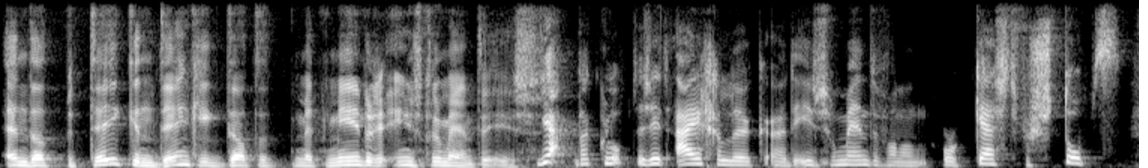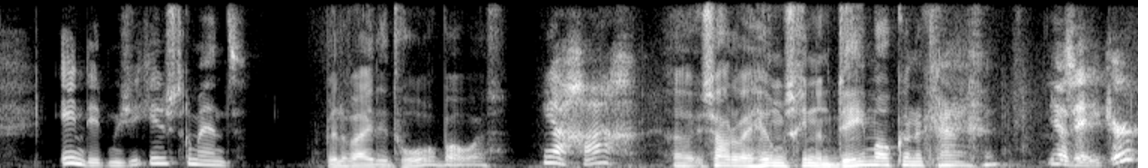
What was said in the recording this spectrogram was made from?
En dat betekent denk ik dat het met meerdere instrumenten is. Ja, dat klopt. Er zit eigenlijk eh, de instrumenten van een orkest verstopt in dit muziekinstrument. Willen wij dit horen, Boas? Ja, graag. Eh, zouden wij heel misschien een demo kunnen krijgen? Jazeker.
